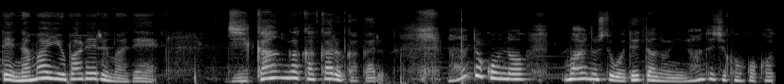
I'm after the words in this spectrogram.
て、名前呼ばれるまで、時間がかかるかかる。なんでこんな前の人が出たのになんで時間かかっ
